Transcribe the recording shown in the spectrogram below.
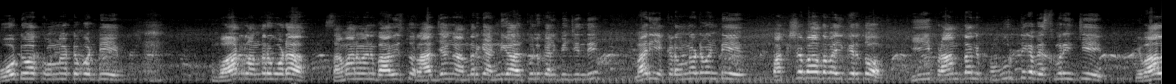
ఓటు హక్కు ఉన్నటువంటి వార్డులందరూ కూడా సమానమని భావిస్తూ రాజ్యాంగం అందరికీ అన్ని హక్కులు కల్పించింది. మరి ఇక్కడ ఉన్నటువంటి పక్షపాత వైఖరితో ఈ ప్రాంతాన్ని పూర్తిగా విస్మరించి ఇవాళ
